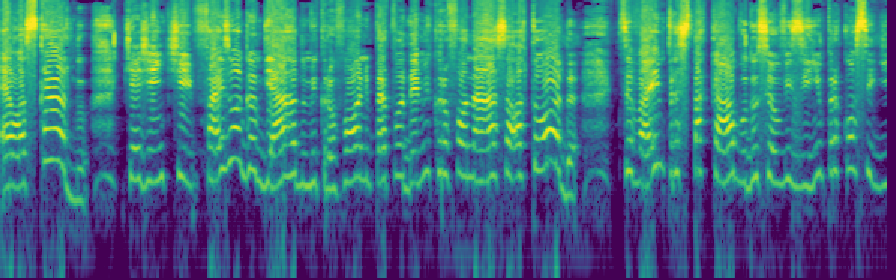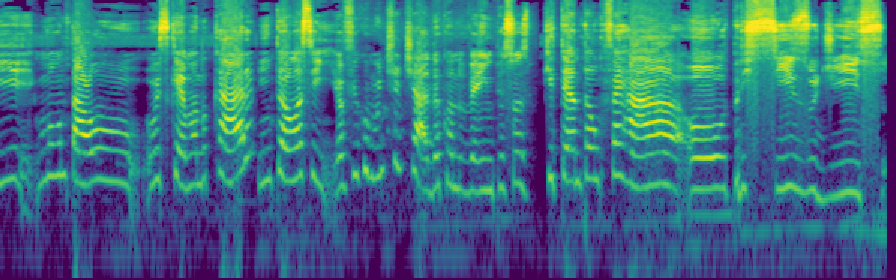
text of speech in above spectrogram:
é lascado, que a gente faz uma gambiarra do microfone para poder microfonar a sala toda. Você vai emprestar cabo do seu vizinho para conseguir montar o, o esquema do cara. Então, assim, eu fico muito chateada quando vem pessoas que tentam ferrar ou preciso disso.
